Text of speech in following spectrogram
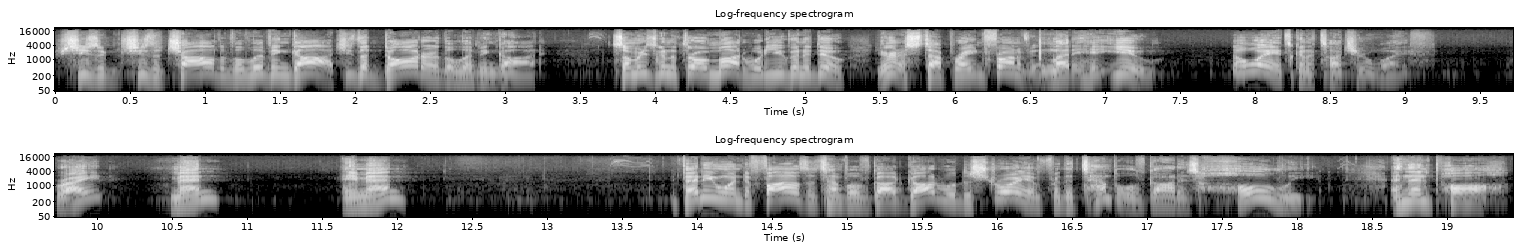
She's a, she's a child of the living God. She's a daughter of the living God. Somebody's going to throw mud. What are you going to do? You're going to step right in front of it and let it hit you. No way it's going to touch your wife. Right? Men? Amen? If anyone defiles the temple of God, God will destroy him, for the temple of God is holy. And then Paul,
